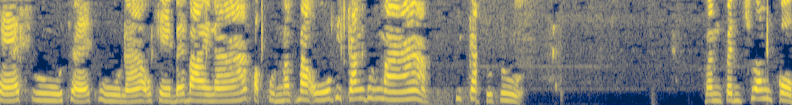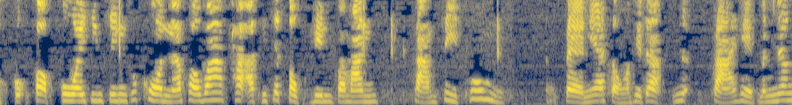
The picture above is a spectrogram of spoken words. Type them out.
แท้ทรูแท้ทรูนะ โอเคบายบายนะ ขอบคุณมากๆโอ้พี่กั้งเพิ่งมา พี่กั้งสู้ๆมันเป็นช่วงกบกอบโกยจริง ๆ ทุกคนนะ เพราะว่าพระอาทิตย์จะตกดินประมาณสามสี่ทุ่ม แต่เนี่ยสองอาทิตย์อะสาเหตุมันเนื่อง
